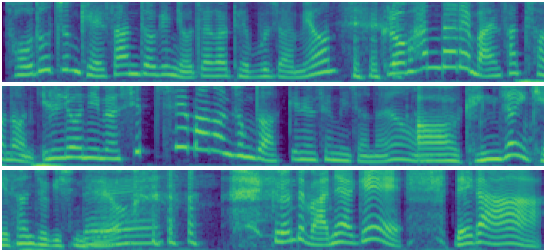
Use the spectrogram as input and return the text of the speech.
저도 좀 계산적인 여자가 돼보자면 그럼 한 달에 14,000원, 1년이면 17만 원 정도 아끼는 셈이잖아요. 아, 굉장히 계산적이신데요. 네. 그런데 만약에 내가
